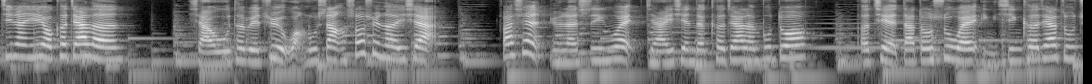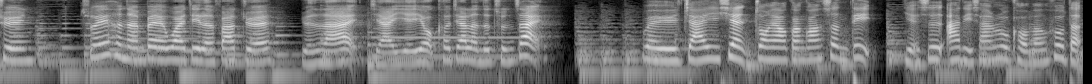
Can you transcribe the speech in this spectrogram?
竟然也有客家人，小吴特别去网络上搜寻了一下，发现原来是因为嘉义县的客家人不多，而且大多数为隐性客家族群，所以很难被外地人发觉。原来嘉义也有客家人的存在。位于嘉义县重要观光胜地，也是阿里山入口门户的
